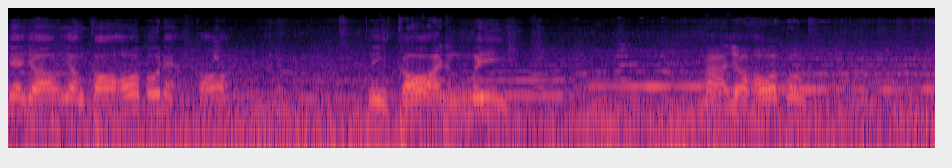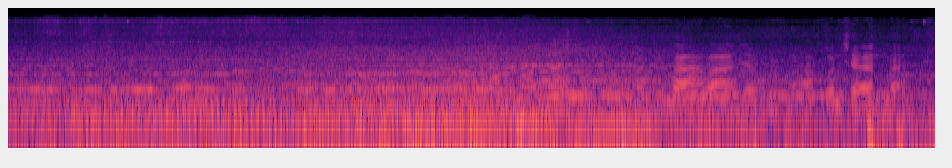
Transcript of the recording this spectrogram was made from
Nè do do co hối bố nè co. Tình co ai đừng mi. Bà do hối bố bà bà giờ à, quân chơi bà.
